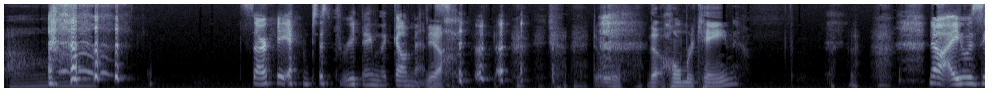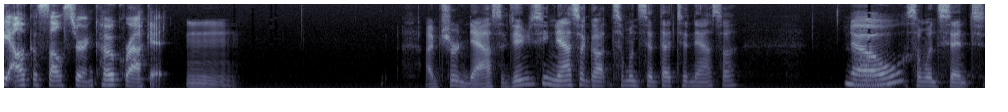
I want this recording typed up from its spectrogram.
Um, Sorry, I'm just reading the comments. yeah. The Homer Kane. No, I was the Alka Seltzer and Coke rocket. Mm. I'm sure NASA. Didn't you see NASA got someone sent that to NASA? No. Um, someone sent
